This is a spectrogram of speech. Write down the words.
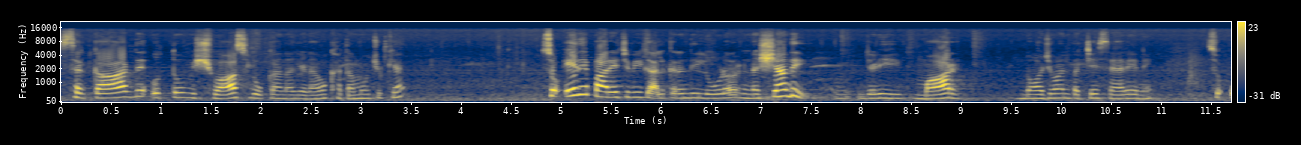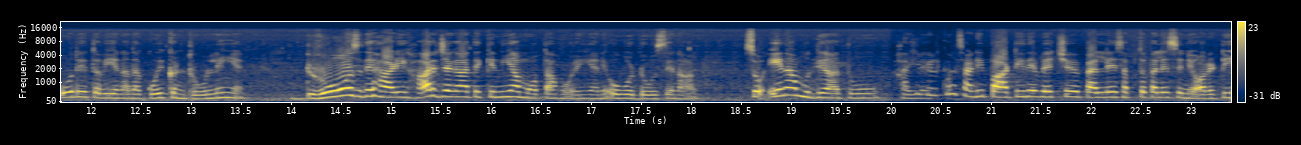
ਸਰਕਾਰ ਦੇ ਉੱਤੋਂ ਵਿਸ਼ਵਾਸ ਲੋਕਾਂ ਦਾ ਜਿਹੜਾ ਉਹ ਖਤਮ ਹੋ ਚੁੱਕਿਆ। ਸੋ ਇਹਦੇ ਬਾਰੇ ਚ ਵੀ ਗੱਲ ਕਰਨ ਦੀ ਲੋੜ ਔਰ ਨਸ਼ਿਆਂ ਦੀ ਜਿਹੜੀ ਮਾਰ ਨੌਜਵਾਨ ਬੱਚੇ ਸਹਿ ਰਹੇ ਨੇ, ਸੋ ਉਹਦੇ ਤੋਂ ਵੀ ਇਹਨਾਂ ਦਾ ਕੋਈ ਕੰਟਰੋਲ ਨਹੀਂ ਹੈ। ਰੋਜ਼ ਦਿਹਾੜੀ ਹਰ ਜਗ੍ਹਾ ਤੇ ਕਿੰਨੀਆਂ ਮੌਤਾਂ ਹੋ ਰਹੀਆਂ ਨੇ ਓਵਰਡੋਜ਼ ਦੇ ਨਾਲ। ਸੋ ਇਹਨਾਂ ਮੁੱਦਿਆਂ ਤੋਂ ਹਾਈਲਾਈਟ ਬਿਲਕੁਲ। ਸਾਡੀ ਪਾਰਟੀ ਦੇ ਵਿੱਚ ਪਹਿਲੇ ਸਭ ਤੋਂ ਪਹਿਲੇ ਸੀਨੀਅਰਿਟੀ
